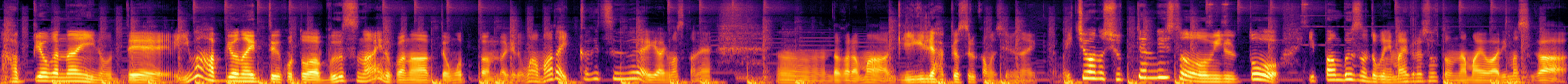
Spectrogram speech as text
発表がないので、今発表ないっていうことはブースないのかなって思ったんだけど、まあまだ1ヶ月ぐらいありますかね。うん、だからまあギリギリで発表するかもしれないけども、一応あの出展リストを見ると、一般ブースのところにマイクロソフトの名前はありますが、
